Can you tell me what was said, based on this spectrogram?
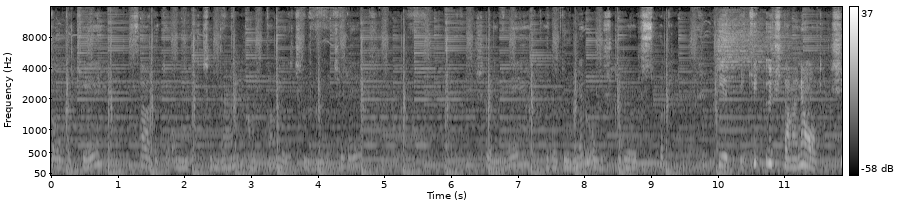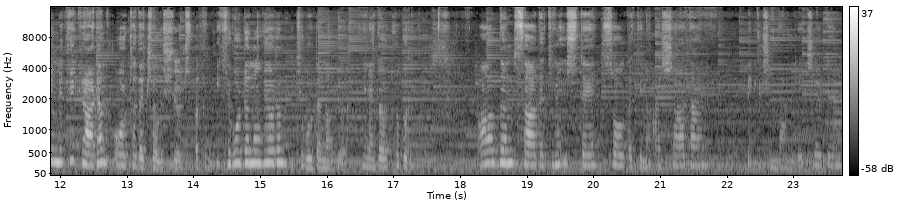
soldaki sağdaki onun içinden alttan ve içinden geçerek şöyle kare düğümler oluşturuyoruz. Bakın 1, 2, 3 tane oldu. Şimdi tekrardan ortada çalışıyoruz. Bakın iki buradan alıyorum, iki buradan alıyorum. Yine dörtlü grup. Aldım sağdakini üste, soldakini aşağıdan ve içinden geçirdim.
